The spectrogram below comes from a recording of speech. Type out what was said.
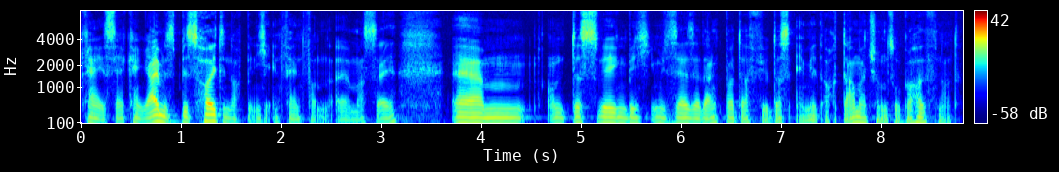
kann- ist ja kein Geheimnis. Bis heute noch bin ich ein Fan von äh, Marcel. Ähm, und deswegen bin ich ihm sehr, sehr dankbar dafür, dass er mir auch damals schon so geholfen hat.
